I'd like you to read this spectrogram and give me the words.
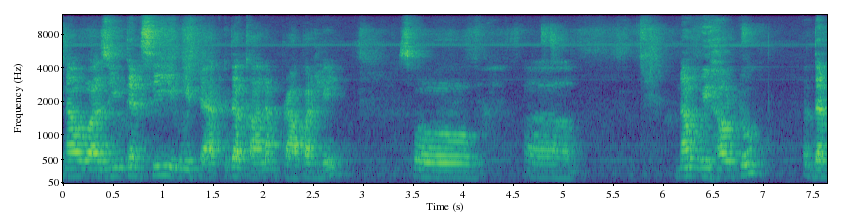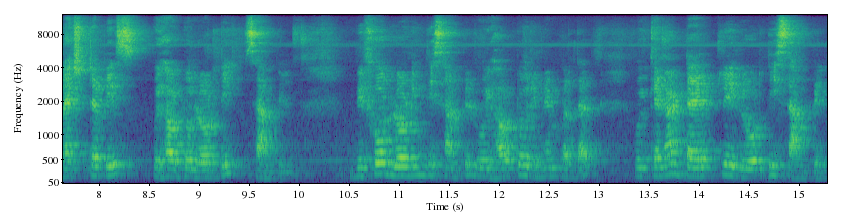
Now as you can see we packed the column properly. So uh, now we have to the next step is we have to load the sample. Before loading the sample we have to remember that we cannot directly load the sample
